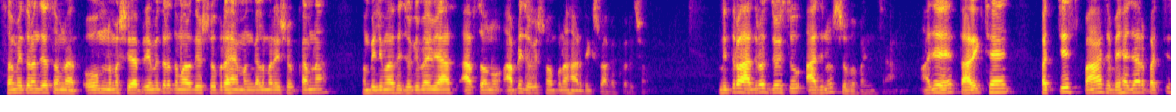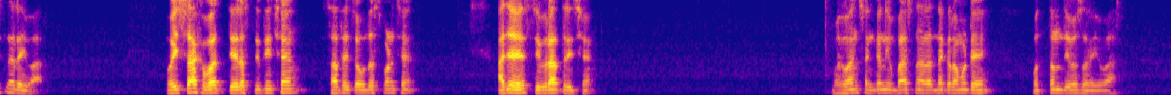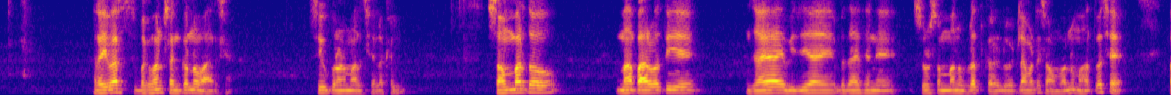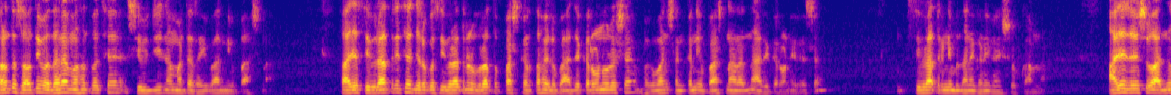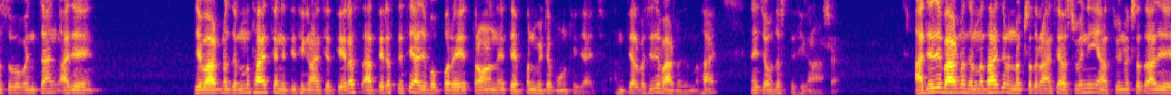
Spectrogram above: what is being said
સ્વામિત્રણ જય સોમનાથ. ઓમ નમઃ શિવાય પ્રિય મિત્રો, તમારો દિવસ શુભ રહે, મંગલમય શુભકામના. અંબિલીમાંથી બિલીમાંથી જોગીભાઈ વ્યાસ, આપ સૌનું આપણી જોગેશમાં પુનઃ હાર્દિક સ્વાગત કરું છું. મિત્રો, આજરોજ જોઈશું આજનું શુભ પંચાંગ. આજે તારીખ છે પચીસ પાંચ બે હજાર પચીસને રવિવાર. વૈશાખ વધ તેરસ તિથિ છે, સાથે ચૌદસ પણ છે. આજે શિવરાત્રિ છે. ભગવાન શંકરની ઉપાસના, આરાધના કરવા માટે ઉત્તમ દિવસ રવિવાર. રવિવાર ભગવાન શંકરનો વાર છે. શિવ પુરાણમાં છે લખેલું. સોમવાર તો મા પાર્વતીએ જયાએ, વિજયાએ બધાએ થઈને સુર સંભાનું વ્રત કરેલું એટલા માટે સોમવારનું મહત્ત્વ છે. પરંતુ સૌથી વધારે મહત્ત્વ છે શિવજીના માટે રવિવારની ઉપાસના. તો આજે શિવરાત્રિ છે, જે લોકો શિવરાત્રિનું વ્રત ઉપવાસ કરતા હોય એ લોકો આજે કરવાનું રહેશે. ભગવાન શંકરની ઉપાસના આરાધના આજે કરવાની રહેશે. શિવરાત્રિની બધાને ઘણી ઘણી શુભકામના. આજે જોઈશું આજનો શુભ પંચાંગ. આજે જે બાળકનો જન્મ થાય છે ને તિથિ ગણાય છે તેરસ, આ તેરસ તિથિ આજે બપોરે ત્રણ ને ત્રેપન મિનિટે પૂર્ણ થઈ જાય છે. અને ત્યાર પછી જે બાળકનો જન્મ થાય એની ચૌદસ તિથિ ગણાશે. આજે જે બાળકનો જન્મ થાય છે એનું નક્ષત્ર ગણાય છે અશ્વિની. અશ્વિની નક્ષત્ર આજે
